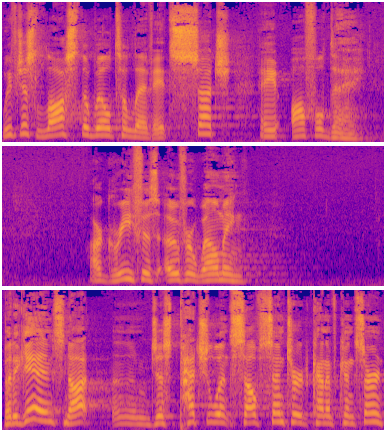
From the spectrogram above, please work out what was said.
We've just lost the will to live. It's such a awful day. Our grief is overwhelming. But again, it's not um, just petulant, self centered kind of concern.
